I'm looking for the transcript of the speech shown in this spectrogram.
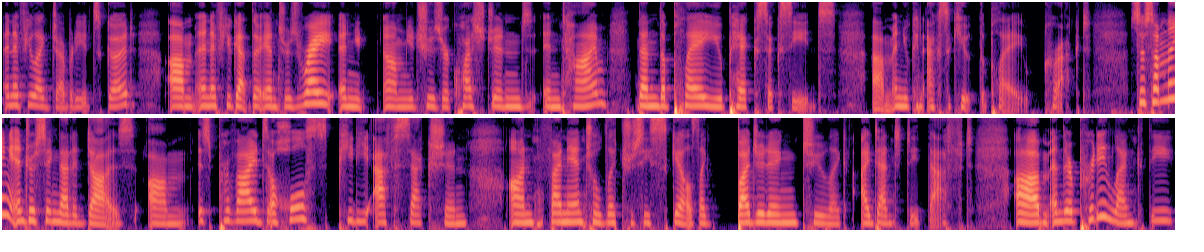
and if you like Jeopardy, it's good. Um, and if you get the answers right and you um, you choose your questions in time, then the play you pick succeeds, um, and you can execute the play correct. So something interesting that it does um, is provides a whole PDF section on financial literacy skills like budgeting to like identity theft, um, and they're pretty lengthy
